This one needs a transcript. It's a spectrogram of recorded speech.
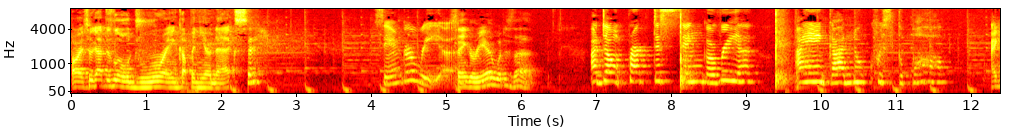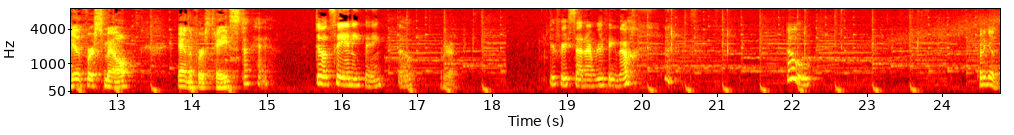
All right, so we got this little drink up in here next. Sangria. Sangria. What is that? I don't practice sangria. I ain't got no crystal ball. I get the first smell and the first taste. Okay. Don't say anything, though. Okay. Your face said everything, though. oh, Pretty good.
